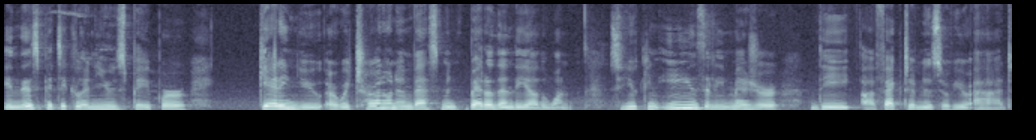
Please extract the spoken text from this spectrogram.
in this particular newspaper getting you a return on investment better than the other one. So you can easily measure the effectiveness of your ad.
